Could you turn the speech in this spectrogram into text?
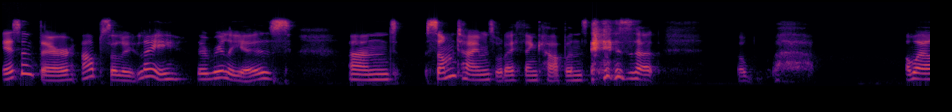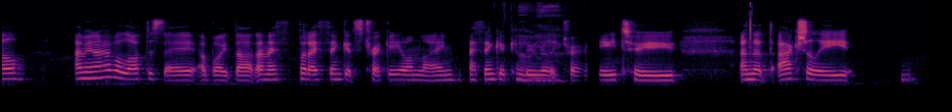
Isn't there? Absolutely. There really is. And sometimes what i think happens is that oh, well i mean i have a lot to say about that and i but i think it's tricky online i think it can oh, be yeah. really tricky to and that actually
